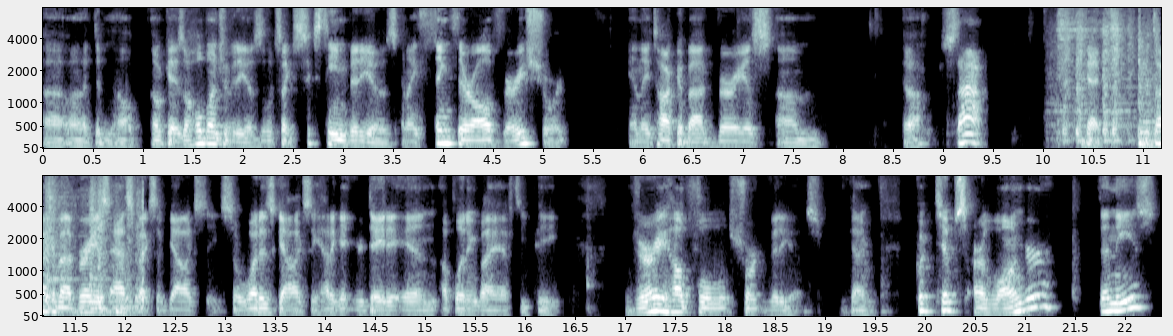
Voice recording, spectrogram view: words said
Uh, well, that didn't help. Okay, there's a whole bunch of videos. It looks like 16 videos, and I think they're all very short, and they talk about various, um, oh, stop. Okay, we talk about various aspects of Galaxy. So what is Galaxy, how to get your data in, uploading by FTP. Very helpful short videos, okay? Quick tips are longer than these,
